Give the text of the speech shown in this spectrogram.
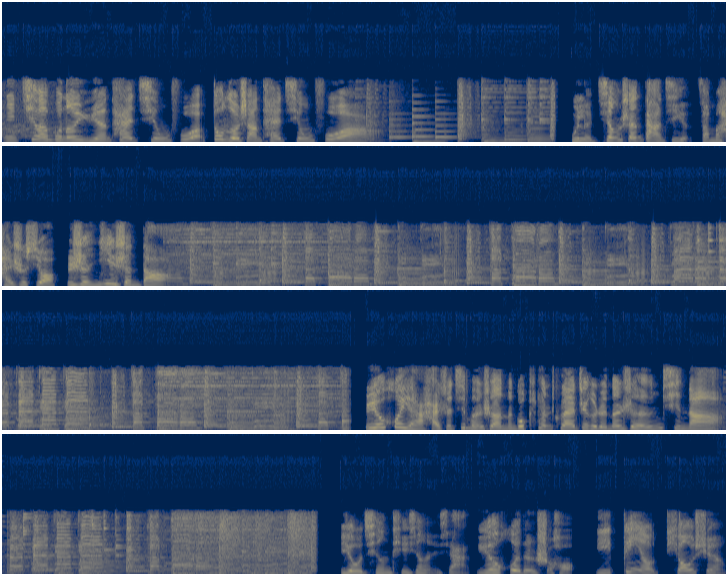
你千万不能语言太轻浮，动作上太轻浮啊。为了江山大计，咱们还是需要忍一忍的。约会呀，还是基本上能够看出来这个人的人品呐。友情提醒一下，约会的时候一定要挑选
